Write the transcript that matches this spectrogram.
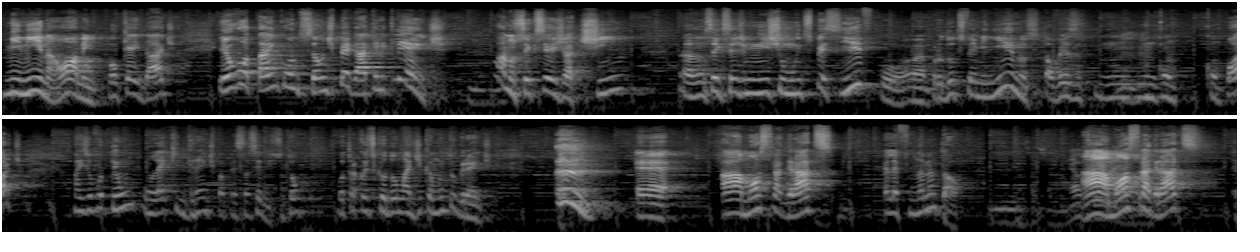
menina, homem, qualquer idade, eu vou estar em condição de pegar aquele cliente. A não ser que seja teen, a não ser que seja um nicho muito específico, eh, produtos femininos, talvez não, com- comporte, mas eu vou ter um, um leque grande para prestar serviço. Então, outra coisa que eu dou uma dica muito grande. É, a amostra grátis, ela é fundamental. É o que A é. amostra grátis é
